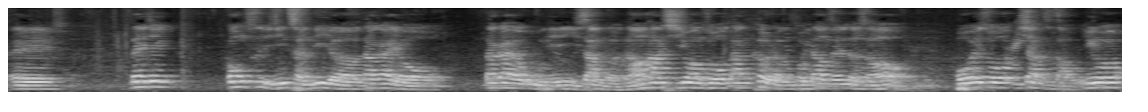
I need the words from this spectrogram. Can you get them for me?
诶，那间公司已经成立了大概有大概有五年以上了，然后他希望说当客人回到这边的时候。不会说一下子找，因为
